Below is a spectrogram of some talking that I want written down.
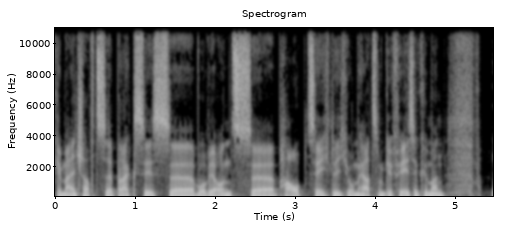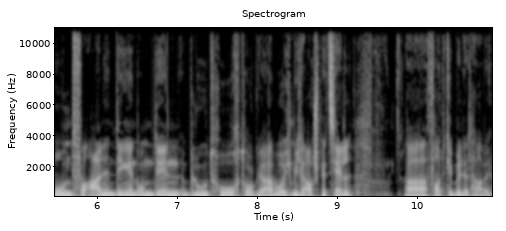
Gemeinschaftspraxis, äh, wo wir uns äh, hauptsächlich um Herz und Gefäße kümmern und vor allen Dingen um den Bluthochdruck, ja, wo ich mich auch speziell fortgebildet habe.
